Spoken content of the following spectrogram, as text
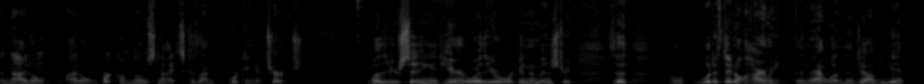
and I don't, I don't work on those nights because I'm working at church. Whether you're sitting in here or whether you're working in a ministry. So, well, what if they don't hire me? Then that wasn't the job to get,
